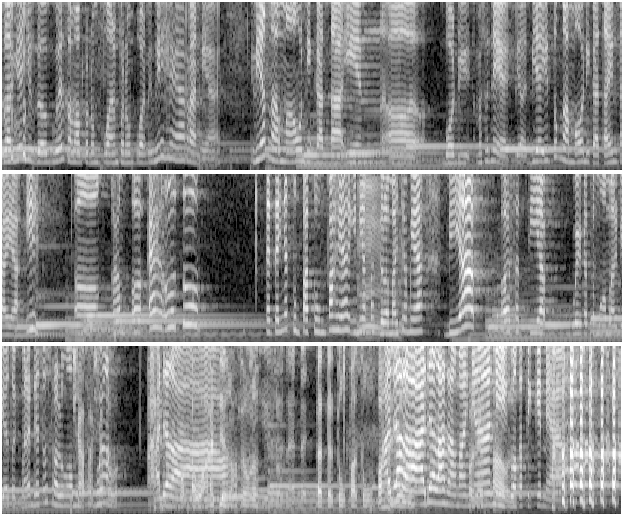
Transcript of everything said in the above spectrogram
Lagian juga gue sama perempuan-perempuan ini heran ya. Dia nggak mau dikatain eh, body, maksudnya ya dia, dia itu nggak mau dikatain kayak ih eh, kam- eh, eh lu tuh tetenya tumpah-tumpah ya ini apa segala macam ya. Dia eh, setiap gue ketemu sama dia atau gimana dia tuh selalu ngomong Siapa, gue siapa? ada lah. Mau tahu aja langsung. Iya, tete. Tumpah-tumpah aja. Ada lu. lah, ada lah namanya nih gue ketikin ya.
